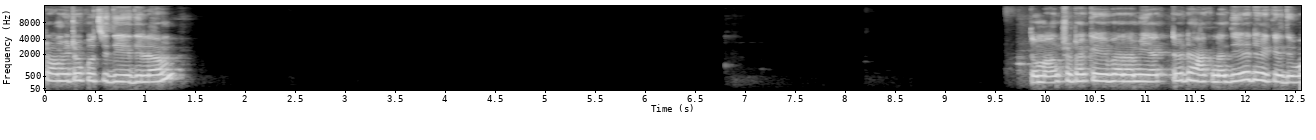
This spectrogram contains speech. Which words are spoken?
টমেটো কুচি দিয়ে দিলাম। তো মাংসটাকে এবার আমি একটা ঢাকনা দিয়ে ঢেকে দেব।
